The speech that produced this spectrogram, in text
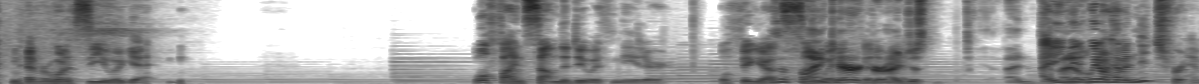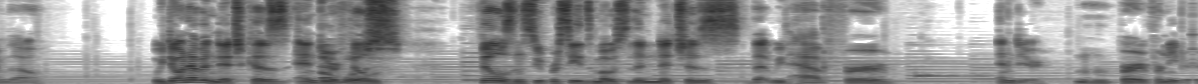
I never want to see you again. We'll find something to do with Nidr. We'll figure out He's a some fine way character. I just. I, I, I we don't have a niche for him though. We don't have a niche because Endir Oh, fills fills and supersedes most of the niches that we'd have for Endir Mhm. for for Nidr,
